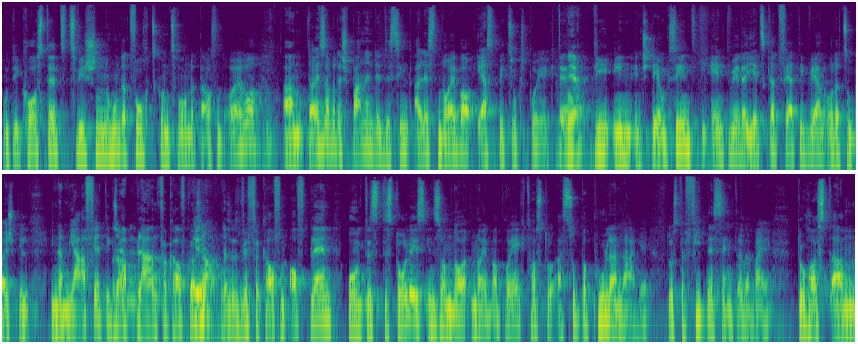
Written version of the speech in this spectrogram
und die kostet zwischen 150 und 200.000 Euro. Ähm, da ist aber das Spannende, das sind alles Neubau-Erstbezugsprojekte, ja. die in Entstehung sind, die entweder jetzt gerade fertig werden oder zum Beispiel in einem Jahr fertig also werden. Also ab Planverkauf quasi? Genau, also wir verkaufen off-Plan und das, das Tolle ist, in so einem Neubauprojekt hast du eine super Poolanlage, du hast ein Fitnesscenter dabei, Du hast ähm,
